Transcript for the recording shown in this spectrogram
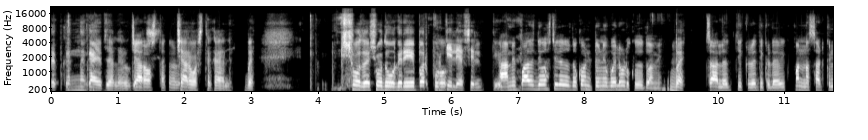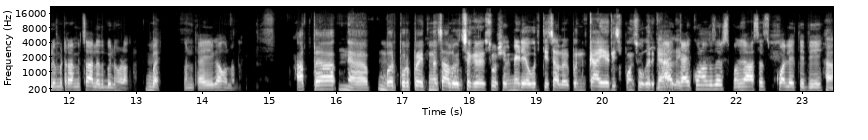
दक्कन गायब झालं वगैरे? चार वाजता कळलं. चार वाजता कळालं बर शोध शोध वगैरे भरपूर हो. केले असेल आम्ही पाच दिवस तिथे होतो कंटिन्यू बैल हुडकत होतो आम्ही बर. चालत तिकडे तिकडे एक पन्नास साठ किलोमीटर आम्ही चालत बैल हुडकला बर. पण काही गावला नाही आता अं, भरपूर प्रयत्न चालू आहेत सगळं सोशल मीडियावरती चालू आहे पण काय रिस्पॉन्स वगैरे काय नाही, आलाय काय कोणाचा जर response असंच कॉल येते ती हा.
